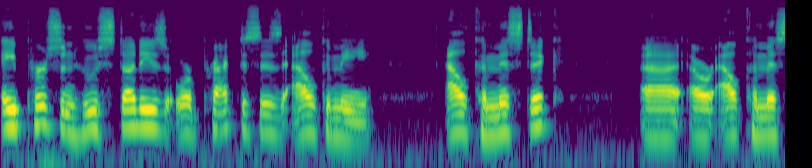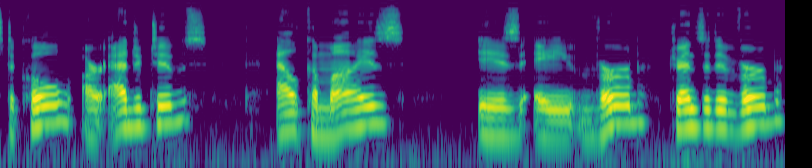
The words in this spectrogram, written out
a person who studies or practices alchemy. Alchemistic uh, or alchemistical are adjectives. Alchemize is a verb, transitive verb.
